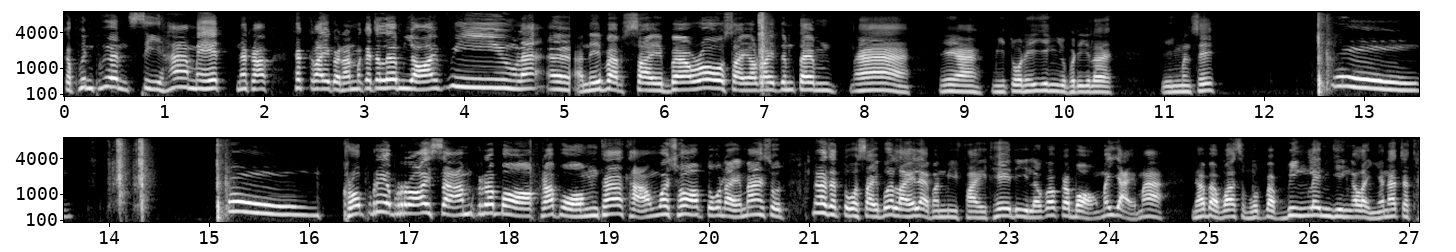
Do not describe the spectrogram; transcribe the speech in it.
กับเพื่อนๆ 4-5 เมตรนะครับ ถ้าไกลกว่านั้นมันก็จะเริ่มย้อยฟิวแล้วเอออันนี้แบบใส่เบร r ลใส่อะไรเต็มๆอ่านี่ไงมีตัวนี้ยิงอยู่พอดีเลย ยิงมันสิอู้ปุ้ง ครบเรียบร้อย 3 กระบอกครับผมถ้าถามว่าชอบตัวไหนมากสุด น่าจะตัวไซเบอร์ไลท์แหละมันมีไฟเท่ดี แล้วก็กระบอกไม่ใหญ่มากนะแบบว่าสมมติแบบวิ่งเล่นยิงอะไรเงี้ยน่าจะถ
